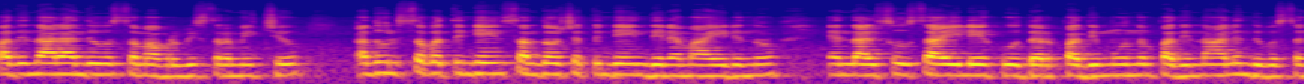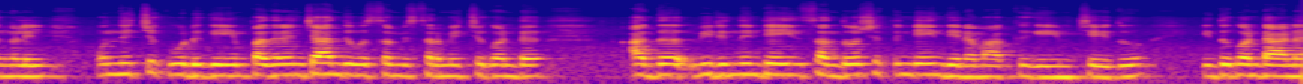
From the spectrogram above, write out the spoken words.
പതിനാലാം ദിവസം അവർ വിശ്രമിച്ചു. അത് ഉത്സവത്തിന്റെയും സന്തോഷത്തിന്റെയും ദിനമായിരുന്നു. എന്നാൽ സൂസായിലെ ഹൂദർ പതിമൂന്നും പതിനാലും ദിവസങ്ങളിൽ ഒന്നിച്ചു കൂടുകയും പതിനഞ്ചാം ദിവസം വിശ്രമിച്ചുകൊണ്ട് അത് വിരുന്നിന്റെയും സന്തോഷത്തിന്റെയും ദിനമാക്കുകയും ചെയ്തു. ഇതുകൊണ്ടാണ്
